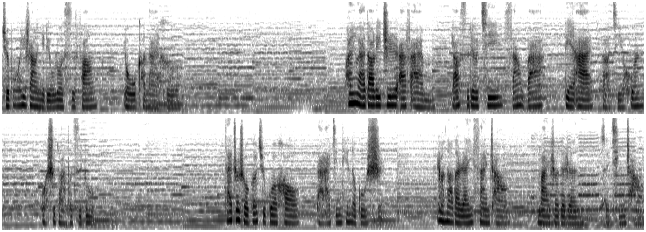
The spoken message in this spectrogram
绝不会让你流落四方，又无可奈何。欢迎来到荔枝 FM 幺四六七三五八，恋爱到结婚，我是短不自路。在这首歌曲过后。带来今天的故事。热闹的人一散场，慢热的人最情长。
